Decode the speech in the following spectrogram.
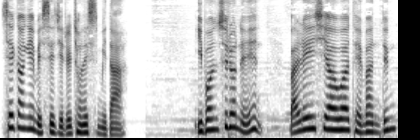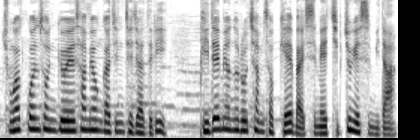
세강의 메시지를 전했습니다. 이번 수련회엔 말레이시아와 대만 등 중화권 선교의 사명 가진 제자들이 비대면으로 참석해 말씀에 집중했습니다.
